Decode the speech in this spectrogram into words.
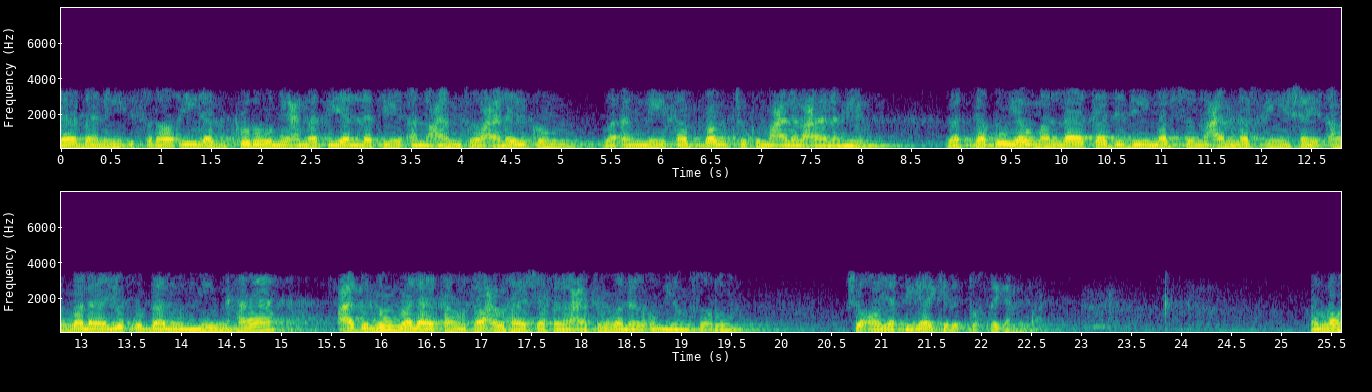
يا بني إسرائيل اذكروا نعمتي التي أنعمت عليكم وأني فضلتكم على العالمين واتقوا يوما لا تجزي نفس عن نفس شيئا ولا يقبل منها shu oyatiga kelib to'xtagan edi. Alloh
